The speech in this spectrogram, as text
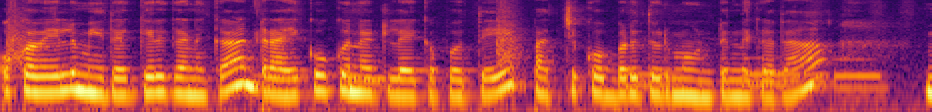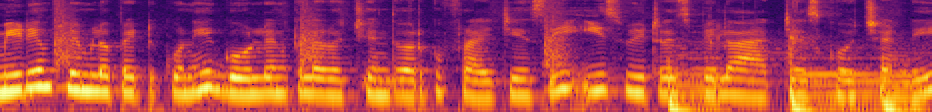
ఒకవేళ మీ దగ్గర కనుక డ్రై కోకోనట్ లేకపోతే పచ్చి కొబ్బరి తురుము ఉంటుంది కదా మీడియం ఫ్లేమ్లో పెట్టుకుని గోల్డెన్ కలర్ వచ్చేంత వరకు ఫ్రై చేసి ఈ స్వీట్ రెసిపీలో యాడ్ చేసుకోవచ్చండి.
